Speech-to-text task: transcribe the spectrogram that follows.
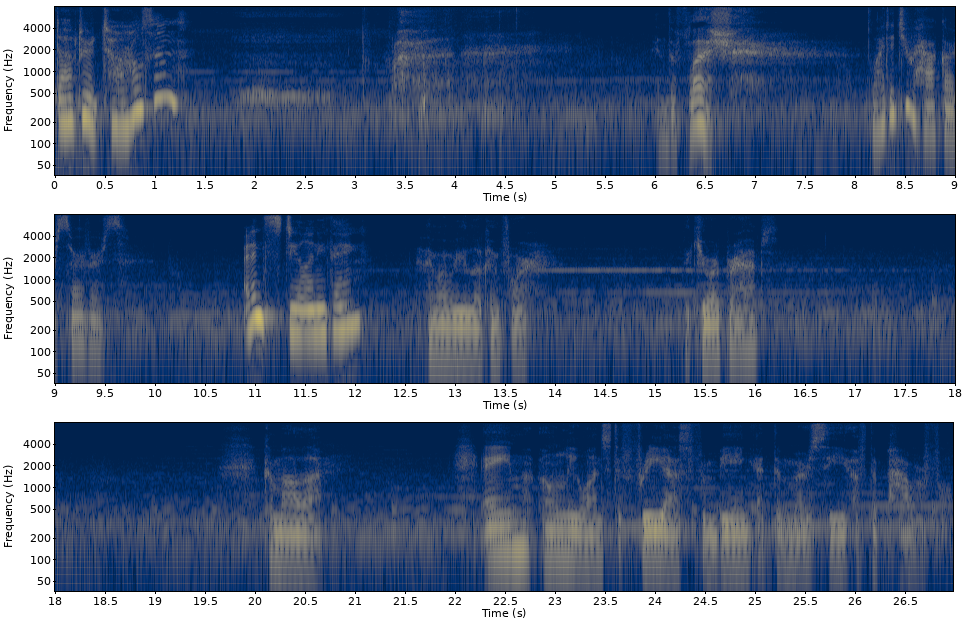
Dr. Tarleton? In the flesh. Why did you hack our servers? I didn't steal anything. Then what were you looking for? The cure, perhaps? Kamala. AIM only wants to free us from being at the mercy of the powerful.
